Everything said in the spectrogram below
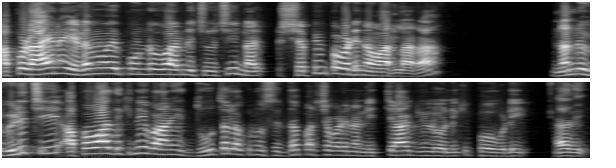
అప్పుడు ఆయన ఎడమవైపు ఉండు వారిని చూచి శపింపబడిన వార్లారా నన్ను విడిచి అపవాదికిని వాని దూతలకును సిద్ధపరచబడిన నిత్యాగ్నిలోనికి పోవుడి. అది.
